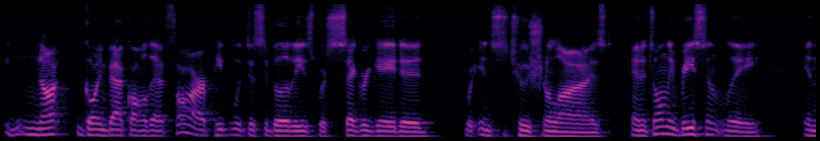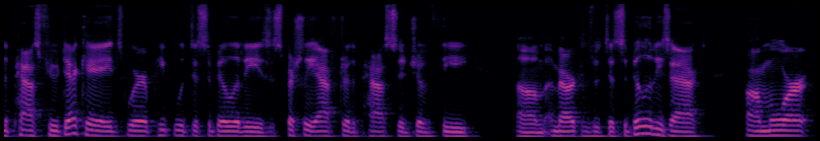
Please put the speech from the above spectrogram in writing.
not going back all that far, people with disabilities were segregated, were institutionalized, and it's only recently in the past few decades where people with disabilities, especially after the passage of the um, Americans with Disabilities Act, are more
